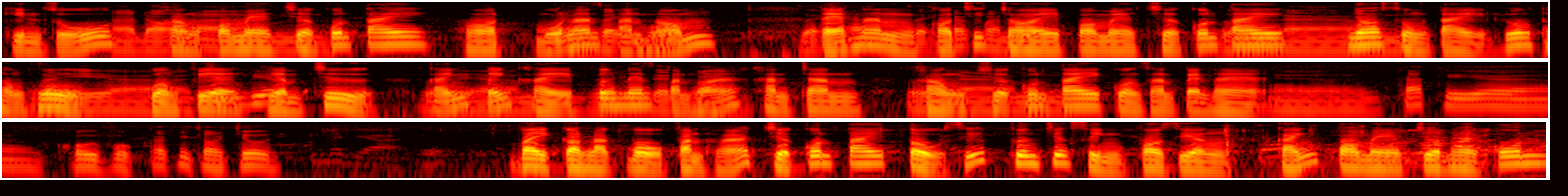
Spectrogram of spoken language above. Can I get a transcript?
kìn rú khòng po me chừa côn tay họt múa lan bản hóm té nằn có chi tròi bò mè chừa côn tay nho sùng tẩy luông thòng hủ cuồng phía hiểm trừ cánh bánh khày bưng lên văn hóa khăn chăn khòng chừa côn tay cuồng gian bèn hà. các cái khôi phục các cái trò chơi. Vậy còn lạc bộ văn hóa chừa côn tay tổ ship phương chương trình phò riêng cánh bò mè chừa hoài côn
